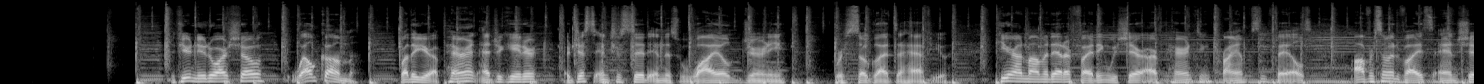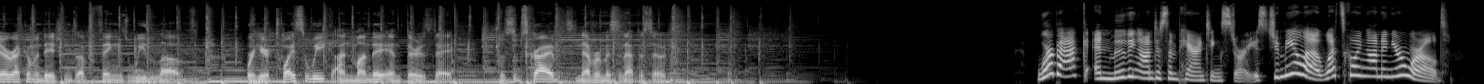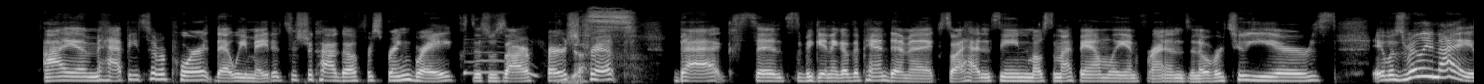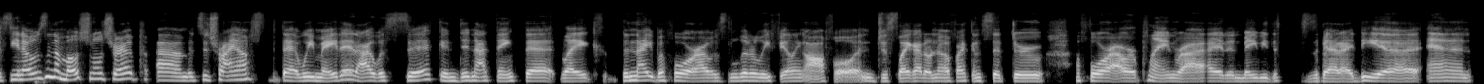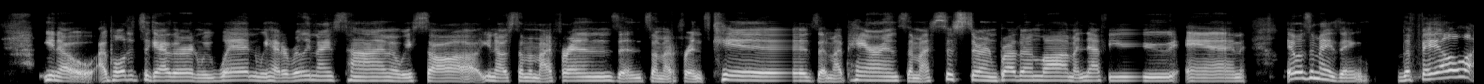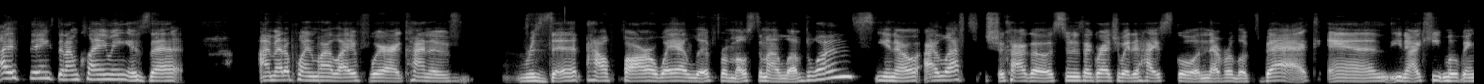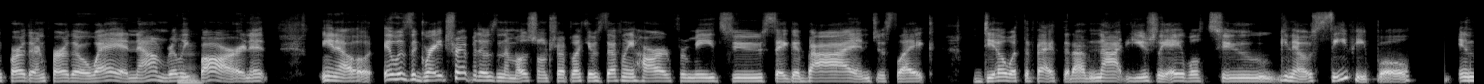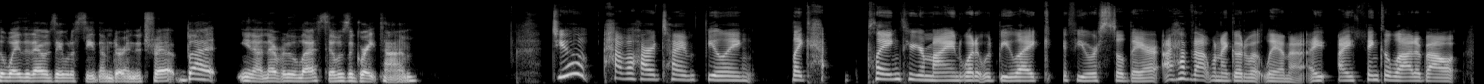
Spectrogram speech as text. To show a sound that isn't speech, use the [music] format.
If you're new to our show, welcome. Whether you're a parent, educator, or just interested in this wild journey, we're so glad to have you. Here on Mom and Dad Are Fighting, we share our parenting triumphs and fails, offer some advice, and share recommendations of things we love. We're here twice a week on Monday and Thursday, so subscribe to never miss an episode. We're back and moving on to some parenting stories. Jamilah, what's going on in your world? I am happy to report that we made it to Chicago for spring break. This was our first Yes. trip back since the beginning of the pandemic. So I hadn't seen most of my family and friends in over two years. It was really nice. You know, it was an emotional trip. Um, it's a triumph that we made it. I was sick and did not think that, like, the night before, I was literally feeling awful and just like, I don't know if I can sit through a four hour plane ride and maybe this is a bad idea. And, you know, I pulled it together and we went. And We had a really nice time and we saw, you know, some of my friends and some of my friends' kids and my parents and my sister and brother in law, my nephew. And it was amazing. The fail, I think, that I'm claiming is that I'm at a point in my life where I kind of resent how far away I live from most of my loved ones. You know, I left Chicago as soon as I graduated high school and never looked back. And, you know, I keep moving further and further away. And now I'm really Mm. far. And it you know, it was a great trip, but it was an emotional trip. Like it was definitely hard for me to say goodbye and just like deal with the fact that I'm not usually able to, you know, see people in the way that I was able to see them during the trip. But, you know, nevertheless, it was a great time. Do you have a hard time feeling like playing through your mind what it would be like if you were still there? I have that when I go to Atlanta. I, I think a lot about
